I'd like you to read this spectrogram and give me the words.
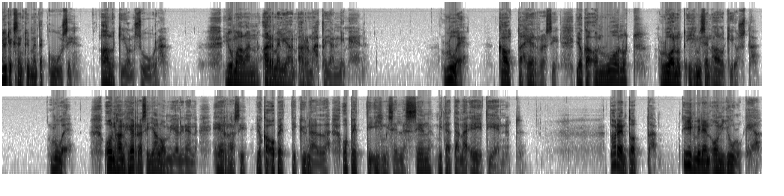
96. Alkion suura. Jumalan armeliaan armahtajan nimeen. Lue kautta Herrasi, joka on luonut, luonut ihmisen alkiosta. Lue. Onhan Herrasi jalomielinen, Herrasi, joka opetti kynällä, opetti ihmiselle sen, mitä tämä ei tiennyt. Toden totta, ihminen on julkea,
